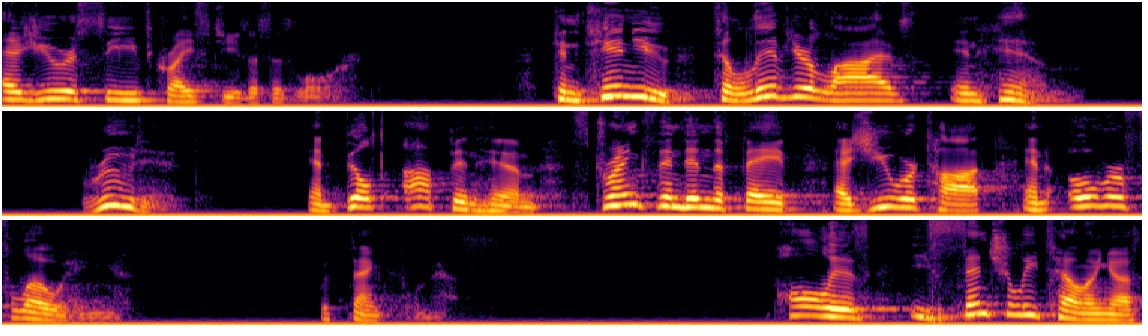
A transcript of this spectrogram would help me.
as you received Christ Jesus as Lord, continue to live your lives in Him, rooted and built up in Him, strengthened in the faith as you were taught, and overflowing with thankfulness. Paul is essentially telling us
